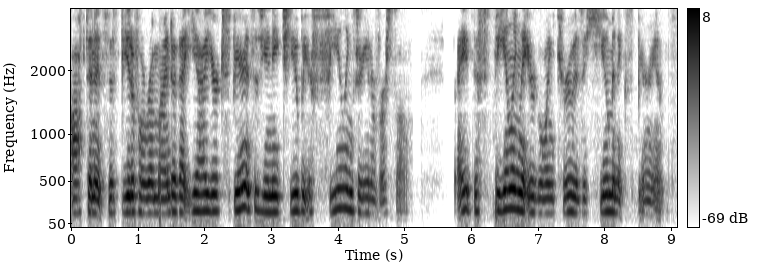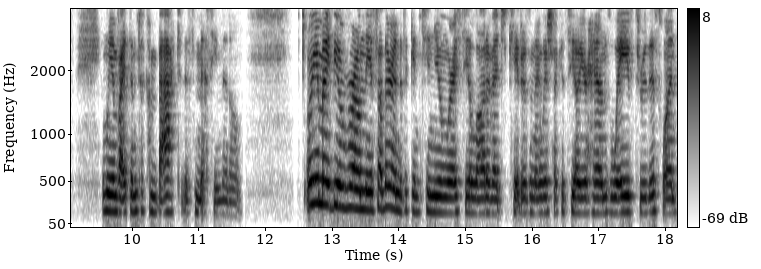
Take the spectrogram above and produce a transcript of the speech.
often it's this beautiful reminder that, yeah, your experience is unique to you, but your feelings are universal. Right? This feeling that you're going through is a human experience. And we invite them to come back to this messy middle. Or you might be over on this other end of the continuum where I see a lot of educators and I wish I could see all your hands wave through this one,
